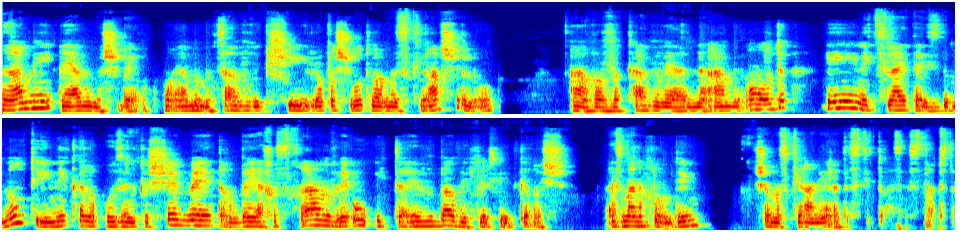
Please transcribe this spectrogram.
רמי היה במשבר, הוא היה במצב רגשי לא פשוט, והמזכירה שלו, הרווקה והנאה מאוד, היא ניצלה את ההזדמנות, היא העניקה לו אוזן קשבת, הרבה יחס חם, והוא התאהב בה והחליט להתגרש. אז מה אנחנו לומדים? שהמזכירה ניהלה את הסיטואציה, סתם סתם.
